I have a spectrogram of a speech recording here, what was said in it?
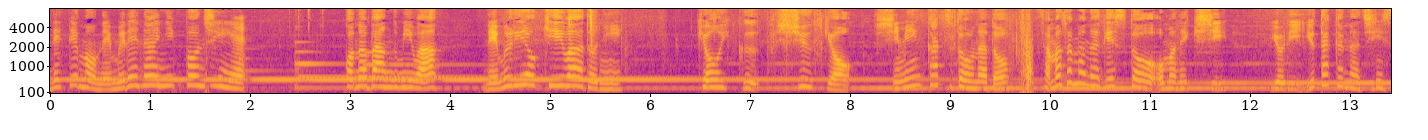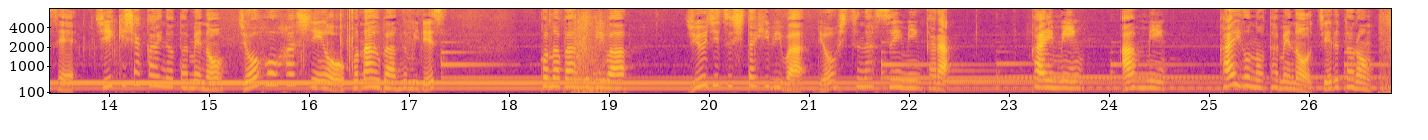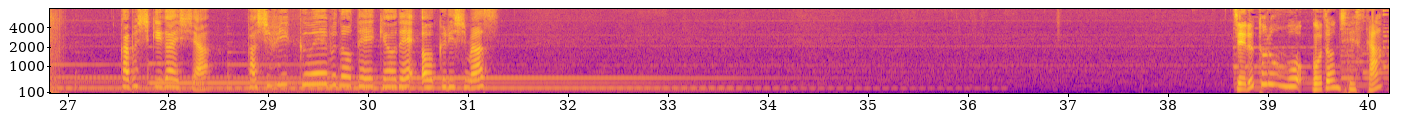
寝ても眠れない日本人へ。この番組は眠りをキーワードに教育宗教市民活動などさまざまなゲストをお招きしより豊かな人生地域社会のための情報発信を行う番組です。この番組は充実した日々は良質な睡眠から快眠安眠介護のためのジェルトロン株式会社パシフィックウェーブの提供でお送りします。ジェルトロンをご存知ですか？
